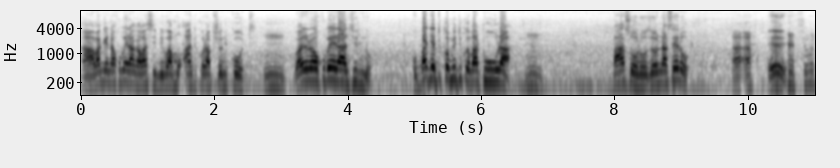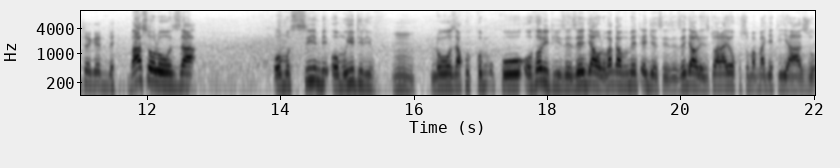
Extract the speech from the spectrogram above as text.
Ah, bagenda kubeera nga basimbibwa mu anti corruption court balina okubeera nti nno ku budget committee kwe batuula. Basolooza onasero Eh. simutegedde. Basolooza omusimbi omuyitirivu. Ndowooza ku, authorities ez'enjawulo oba government agencies ez'enjawulo ezitwalayo okusoma bajeti yaazo.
